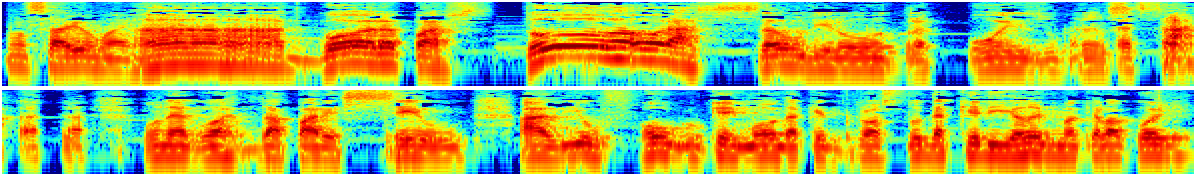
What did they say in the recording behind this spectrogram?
não saiu mais. Ah, agora, pastor Toda a oração virou outra coisa, o cansaço, o negócio desapareceu, ali o fogo queimou daquele troço todo, aquele ânimo, aquela coisa.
